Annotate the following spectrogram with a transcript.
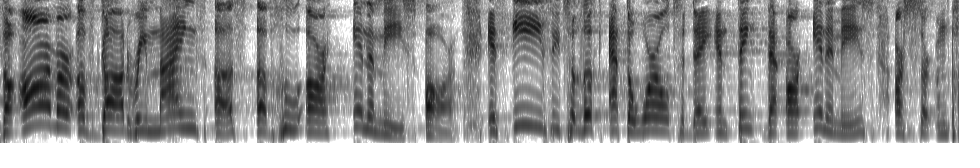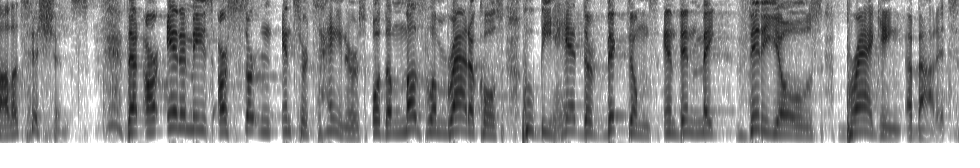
The armor of God reminds us of who our enemies are. It's easy to look at the world today and think that our enemies are certain politicians, that our enemies are certain entertainers or the Muslim radicals who behead their victims and then make videos bragging about it.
